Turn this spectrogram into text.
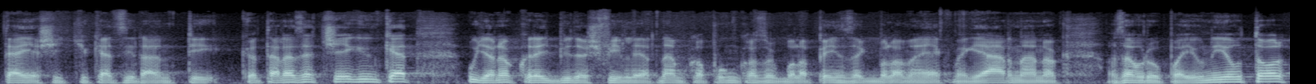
teljesítjük ez iránti kötelezettségünket, ugyanakkor egy büdös fillért nem kapunk azokból a pénzekből, amelyek meg járnának az Európai Uniótól.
